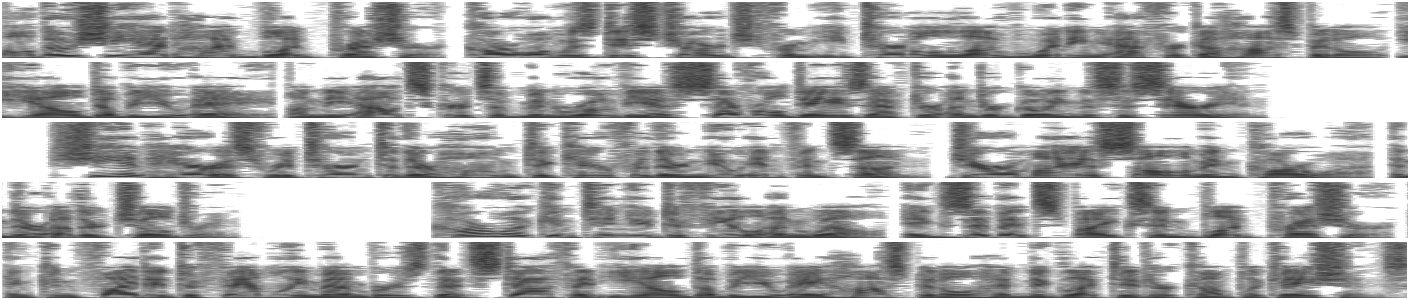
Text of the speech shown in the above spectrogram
Although she had high blood pressure, Karwah was discharged from Eternal Love Winning Africa Hospital on the outskirts of Monrovia several days after undergoing the caesarean. She and Harris returned to their home to care for their new infant son, Jeremiah Solomon Karwah, and their other children. Karwah continued to feel unwell, exhibit spikes in blood pressure, and confided to family members that staff at ELWA hospital had neglected her complications.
